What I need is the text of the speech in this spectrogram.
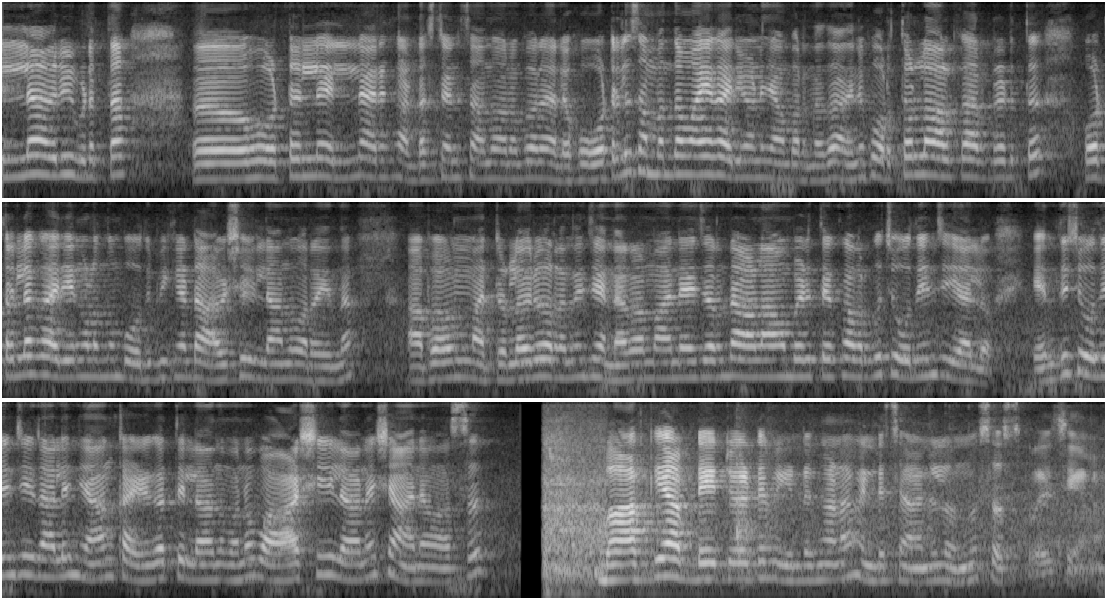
എല്ലാവരും ഇവിടുത്തെ ഹോട്ടലിലെ എല്ലാവരും കണ്ടസ്റ്റൻസ് ആണെന്ന് പറഞ്ഞപ്പോൾ അല്ല ഹോട്ടൽ സംബന്ധമായ കാര്യമാണ് ഞാൻ പറഞ്ഞത്. അതിന് പുറത്തുള്ള ആൾക്കാരുടെ അടുത്ത് ഹോട്ടലിലെ കാര്യങ്ങളൊന്നും ബോധിപ്പിക്കേണ്ട ആവശ്യമില്ല എന്ന് പറയുന്നു. അപ്പം മറ്റുള്ളവർ പറയുന്നത് ജനറൽ മാനേജറിന്റെ ആളാകുമ്പോഴത്തേക്ക് അവർക്ക് ചോദ്യം ചെയ്യാമല്ലോ എന്ത് ചോദ്യം ചെയ്താലും ഞാൻ കഴുകത്തില്ല എന്ന് പറഞ്ഞു വാശിയിലാണ് ഷാനവാസ്. ബാക്കി അപ്ഡേറ്റുമായിട്ട് വീണ്ടും കാണാം. എന്റെ ചാനൽ ഒന്ന് സബ്സ്ക്രൈബ് ചെയ്യണം.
